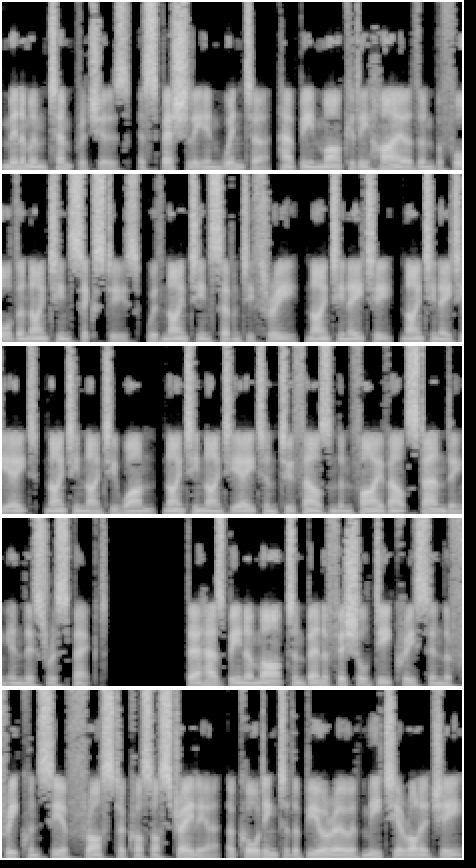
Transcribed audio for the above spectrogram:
minimum temperatures, especially in winter, have been markedly higher than before the 1960s, with 1973, 1980, 1988, 1991, 1998 and 2005 outstanding in this respect. There has been a marked and beneficial decrease in the frequency of frost across Australia. According to the Bureau of Meteorology,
